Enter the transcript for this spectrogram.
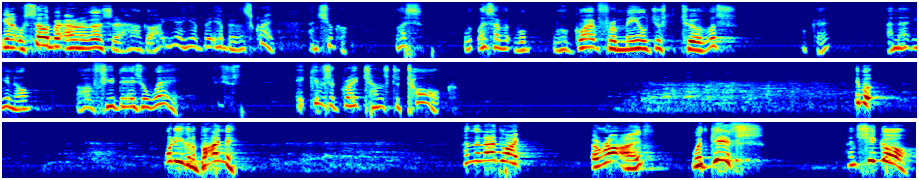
you know, we'll celebrate our anniversary. And I'll go, yeah, yeah, but, yeah, but that's great. And she'll go, let's, let's have it. We'll, we'll go out for a meal, just the two of us. Okay. And then, you know, a few days away. Just, it gives a great chance to talk. yeah, but what are you going to buy me? And then I'd like arrive with gifts. And she'd go,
